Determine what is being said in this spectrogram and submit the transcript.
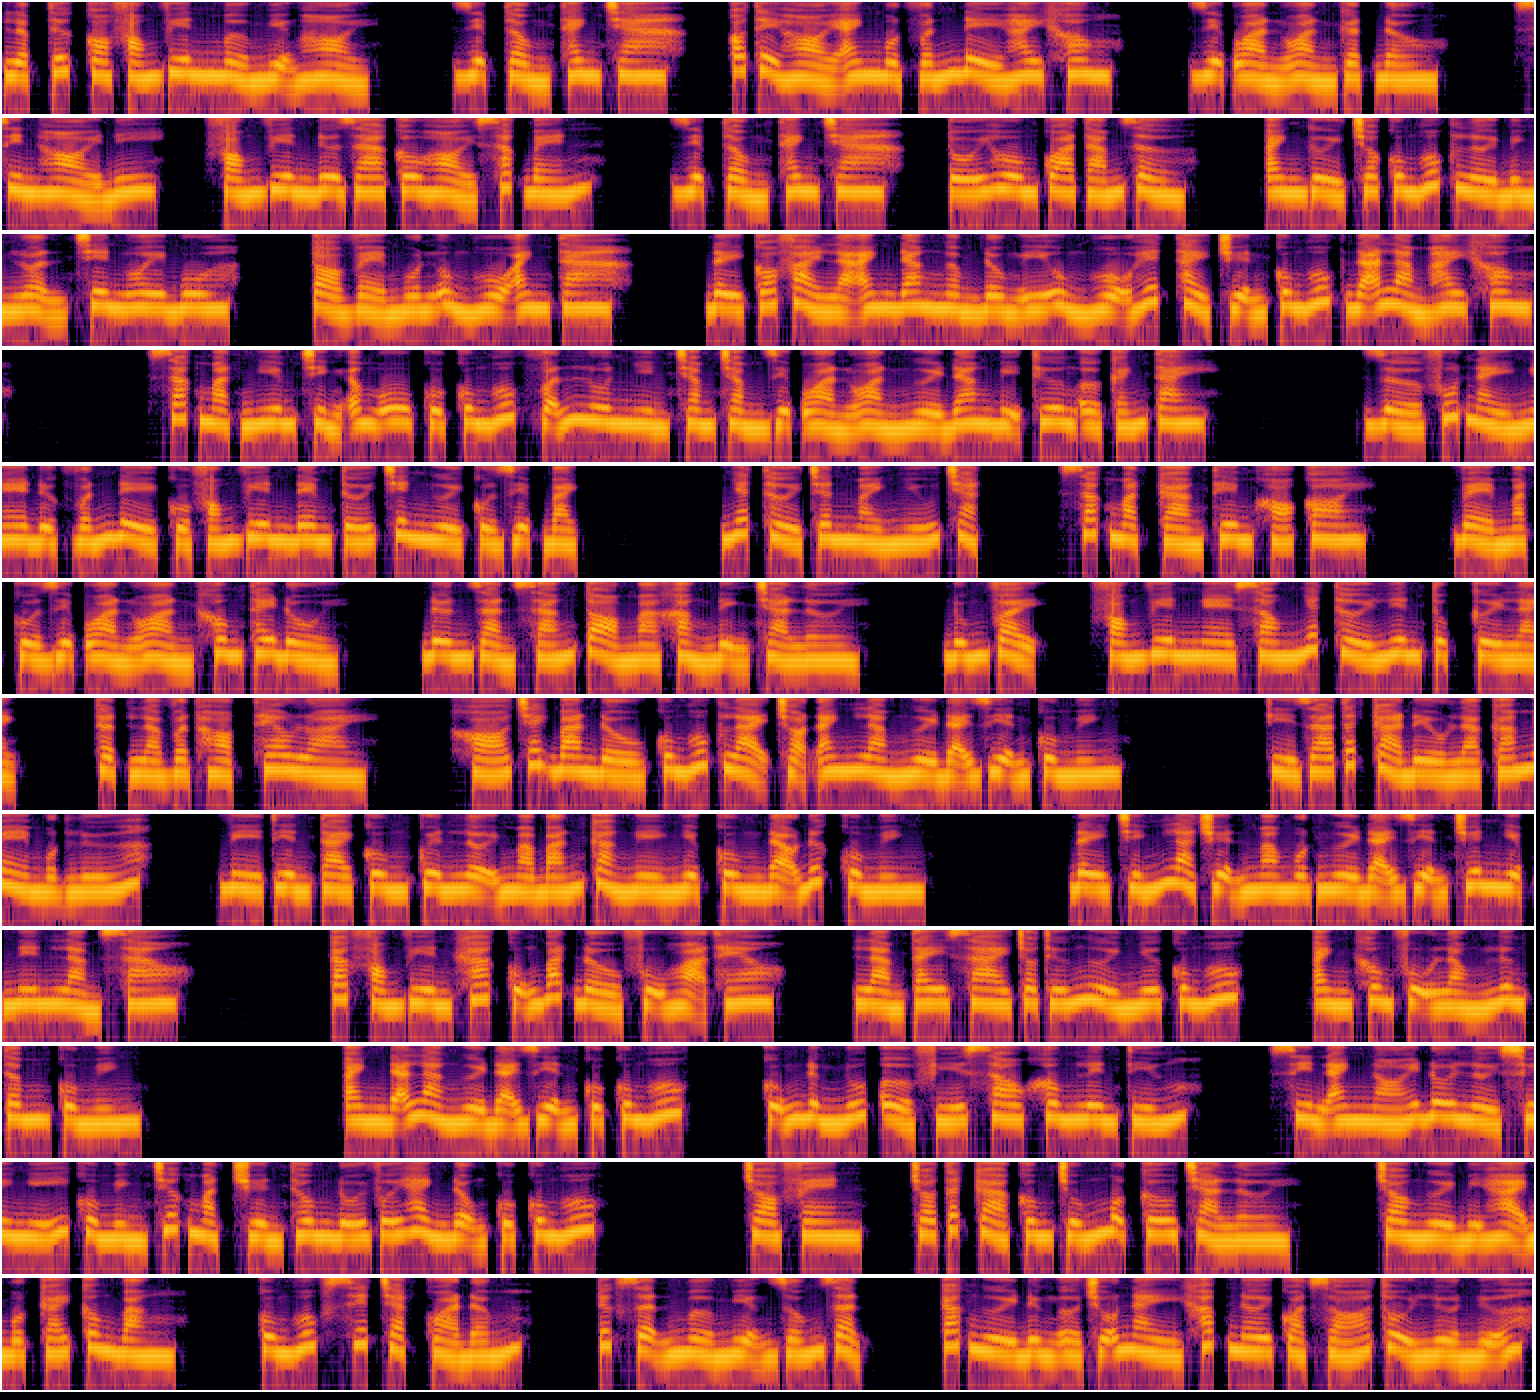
Lập tức có phóng viên mở miệng hỏi. Diệp Tổng thanh tra, có thể hỏi anh một vấn đề hay không? Diệp Oản Oản gật đầu. Xin hỏi đi, phóng viên đưa ra câu hỏi sắc bén. Diệp Tổng thanh tra, tối hôm qua 8 giờ, anh gửi cho cung húc lời bình luận trên Weibo, tỏ vẻ muốn ủng hộ anh ta. Đây có phải là anh đang ngầm đồng ý ủng hộ hết thảy chuyện cung húc đã làm hay không? Sắc mặt nghiêm chỉnh âm u của cung húc vẫn luôn nhìn chăm chăm Diệp Oản Oản người đang bị thương ở cánh tay. Giờ phút này nghe được vấn đề của phóng viên đem tới trên người của Diệp Bạch. Nhất thời chân mày nhíu chặt, sắc mặt càng thêm khó coi. Vẻ mặt của Diệp Oản Oản không thay đổi, đơn giản sáng tỏ mà khẳng định trả lời. Đúng vậy, phóng viên nghe xong nhất thời liên tục cười lạnh, thật là vật họp theo loài. Khó trách ban đầu cung húc lại chọn anh làm người đại diện của mình. Thì ra tất cả đều là cá mè một lứa. Vì tiền tài cùng quyền lợi mà bán cả nghề nghiệp cùng đạo đức của mình. Đây chính là chuyện mà một người đại diện chuyên nghiệp nên làm sao. Các phóng viên khác cũng bắt đầu phụ họa theo. Làm tay sai cho thứ người như cung húc. Anh không phụ lòng lương tâm của mình. Anh đã là người đại diện của cung húc. Cũng đừng núp ở phía sau không lên tiếng. Xin anh nói đôi lời suy nghĩ của mình trước mặt truyền thông đối với hành động của cung húc. Cho fan, cho tất cả công chúng một câu trả lời. Cho người bị hại một cái công bằng. Cung húc siết chặt quả đấm. Tức giận mở miệng giống giận. Các người đừng ở chỗ này khắp nơi quạt gió thổi lửa nữa.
